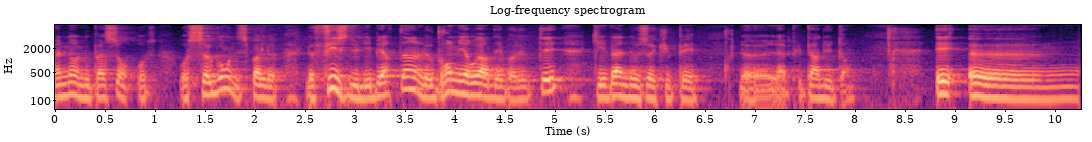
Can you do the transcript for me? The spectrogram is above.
maintenant nous passons au, second, n'est-ce pas, le, fils du libertin, le grand miroir des voluptés, qui va nous occuper la plupart du temps. Et euh,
